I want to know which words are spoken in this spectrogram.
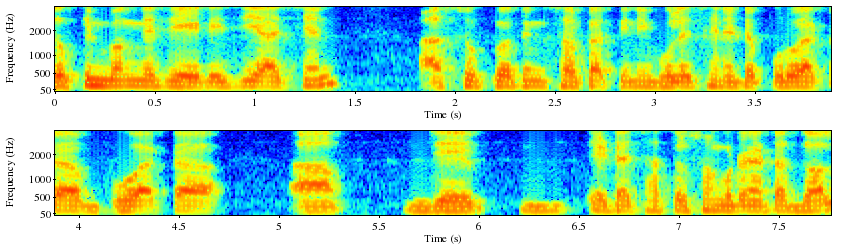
দক্ষিণবঙ্গে যে এডিজি আছেন আর সুপ্রতিম সরকার তিনি বলেছেন এটা পুরো একটা ভুয়ো একটা যে এটা ছাত্র সংগঠন একটা দল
